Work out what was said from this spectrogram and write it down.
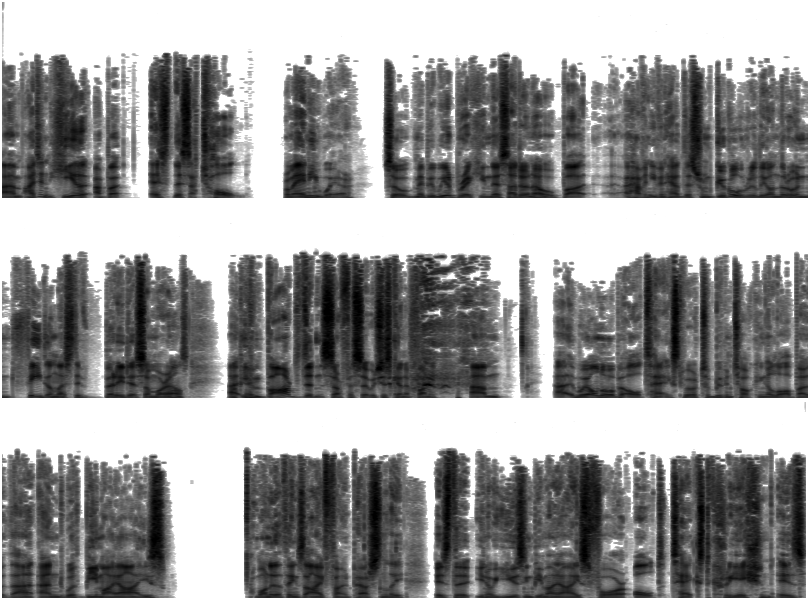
Um, I didn't hear about is this at all from anywhere. So maybe we're breaking this. I don't know. But I haven't even heard this from Google really on their own feed unless they've buried it somewhere else. Uh, even Bard didn't surface it, which is kind of funny. um, uh, we all know about alt text. We were t- we've been talking a lot about that. And with Be My Eyes, one of the things that I found personally is that you know using Be My Eyes for alt text creation is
